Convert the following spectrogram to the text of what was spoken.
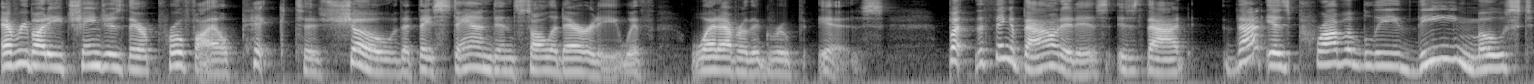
everybody changes their profile pic to show that they stand in solidarity with whatever the group is. But the thing about it is is that that is probably the most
